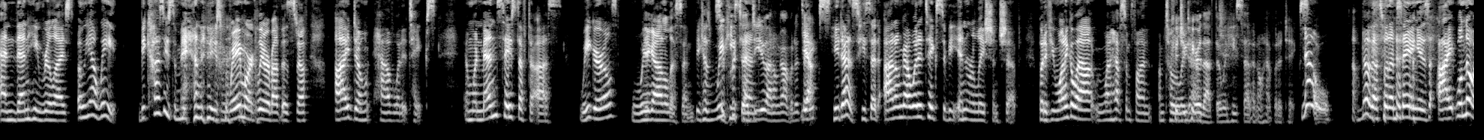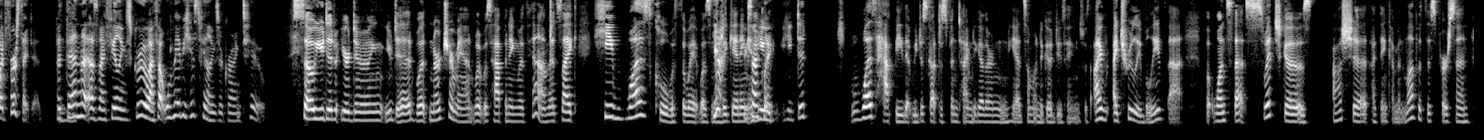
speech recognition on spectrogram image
And then he realized, oh, yeah, wait, because he's a man and he's way more clear about this stuff, I don't have what it takes. And when men say stuff to us, we girls, we gotta listen because we So he pretend. said to you, I don't got what it Yeah, takes. he does. He said, I don't got what it takes to be in relationship. But if you want to go out, we want to have some fun, I'm totally Could you down. hear that though when he said, I don't have what it takes? No. No, that's what I'm saying is I well no, at first I did. But Mm-hmm. then as my feelings grew, I thought, well maybe his feelings are growing too. So you did what you're doing you did what nurture man what was happening with him. It's like he was cool with the way it was in Yeah, the beginning and he he did was happy that we just got to spend time together and he had someone to go do things with. I I truly believe that. But once that switch goes, oh shit, I think I'm in love with this person.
